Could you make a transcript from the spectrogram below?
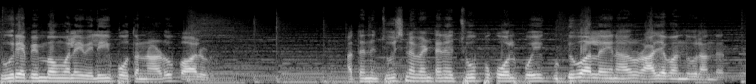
సూర్యబింబం వలె వెలిగిపోతున్నాడు బాలుడు. అతన్ని చూసిన వెంటనే చూపు కోల్పోయి గుడ్డివాళ్ళైనారు రాజబంధువులందరూ.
